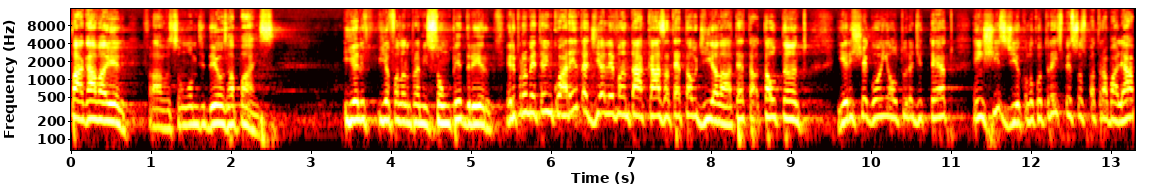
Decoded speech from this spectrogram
pagava ele. Falava, sou um homem de Deus, rapaz. E ele ia falando para mim: sou um pedreiro. Ele prometeu em 40 dias levantar a casa até tal dia lá, até tal, tal tanto. E ele chegou em altura de teto em X dia, colocou três pessoas para trabalhar,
